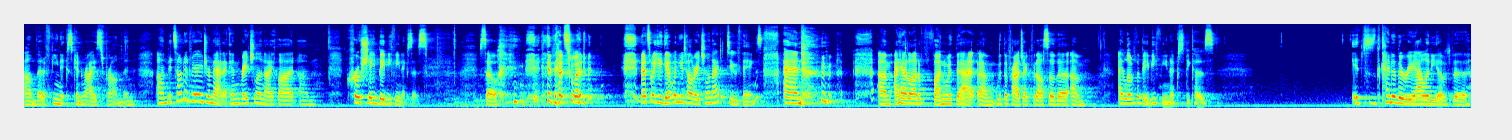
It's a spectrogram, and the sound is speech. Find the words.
um, that a phoenix can rise from. And um, it sounded very dramatic, and Rachel and I thought um, crocheted baby phoenixes. So that's what. That's what you get when you tell Rachel and I to do things. And um, I had a lot of fun with that, um, with the project, but also the, um, I love the baby phoenix because it's kind of the reality of the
